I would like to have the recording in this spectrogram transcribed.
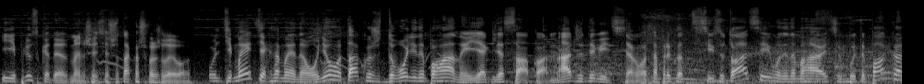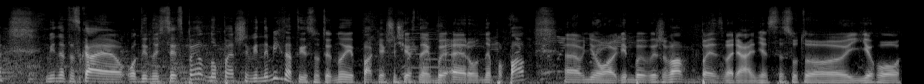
і плюс КД зменшується, що також важливо. Ультимейт, як на мене, у нього також доволі непоганий, як для САПа. Адже дивіться, от, наприклад, в цій ситуації вони намагаються вбити пака. Він натискає один ось цей спел. Ну, перший він не міг натиснути. Ну і пак, якщо чесно, якби Еро не попав е, в нього, він би виживав без варіантів. Це суто його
